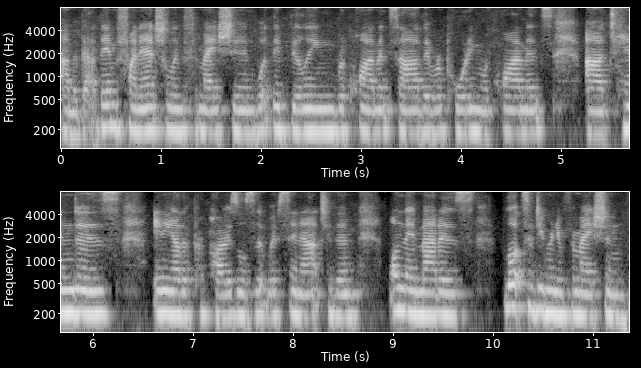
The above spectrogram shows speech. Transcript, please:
um, about them, financial information, what their billing requirements are, their reporting requirements, uh, tenders, any other proposals that we've sent out to them on their matters, lots of different information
